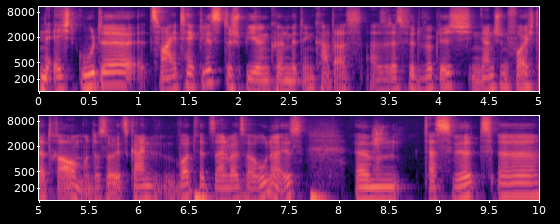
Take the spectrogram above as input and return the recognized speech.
eine echt gute Zwei-Tag-Liste spielen können mit den Cutters. Also das wird wirklich ein ganz schön feuchter Traum. Und das soll jetzt kein Wortwitz sein, weil es Varuna ist. Ähm, das wird äh,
